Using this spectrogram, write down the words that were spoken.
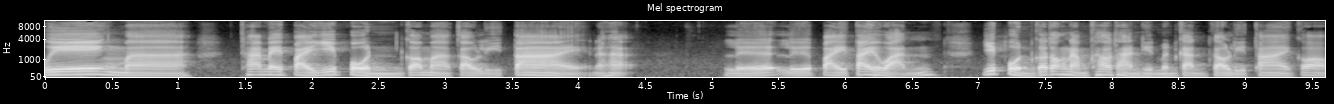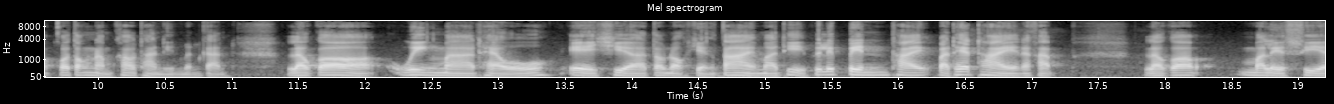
วิ่งมาถ้าไม่ไปญี่ปุ่นก็มาเกาหลีใต้นะฮะ หรือหรือไปไต้หวัน ญี่ปุ่นก็ต้องนำเข้าถ่านหินเหมือนกัน เกาหลีใต้ก็ก็ต้องนำเข้าถ่านหินเหมือนกัน แล้วก็วิ่งมาแถวเอเชียตะวันออกเฉียงใต้มาที่ฟิลิปปินส์ไทยประเทศไทยนะครับ แล้วก็มาเลเซีย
